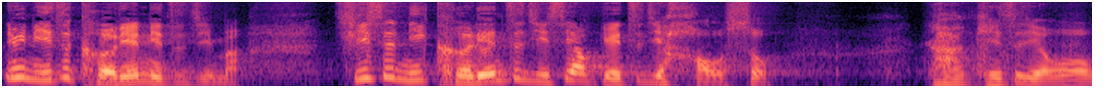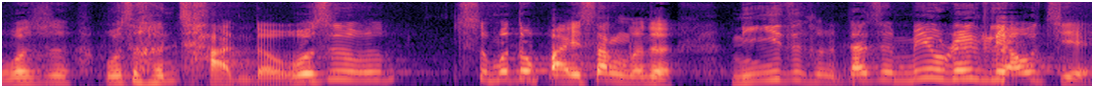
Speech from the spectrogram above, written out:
因为你一直可怜你自己嘛。其实你可怜自己是要给自己好受，啊，给自己我我是我是很惨的，我是什么都摆上了的。你一直可，但是没有人了解，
